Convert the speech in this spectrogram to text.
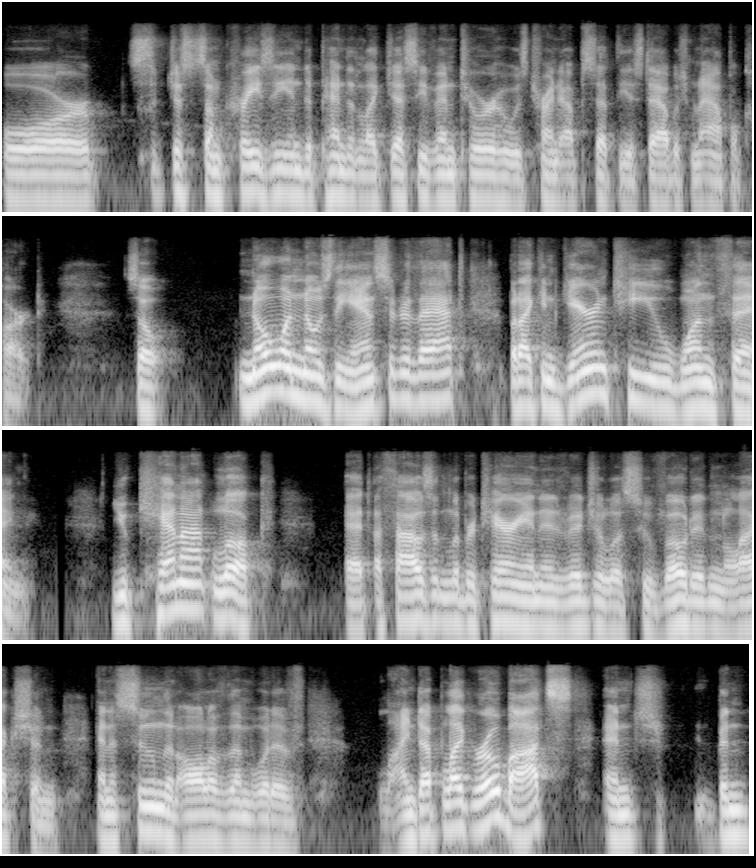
or just some crazy independent like Jesse Ventura who was trying to upset the establishment apple cart. So no one knows the answer to that, but I can guarantee you one thing. You cannot look at a thousand libertarian individualists who voted in an election and assume that all of them would have lined up like robots and been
